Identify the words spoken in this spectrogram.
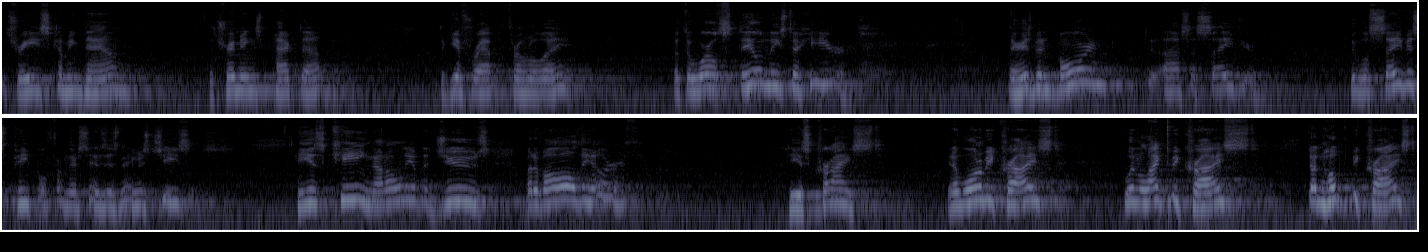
The trees coming down, the trimmings packed up, the gift wrap thrown away. But the world still needs to hear there has been born to us a Savior who will save his people from their sins. His name is Jesus. He is King not only of the Jews, but of all the earth. He is Christ. You don't want to be Christ, wouldn't like to be Christ, doesn't hope to be Christ.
